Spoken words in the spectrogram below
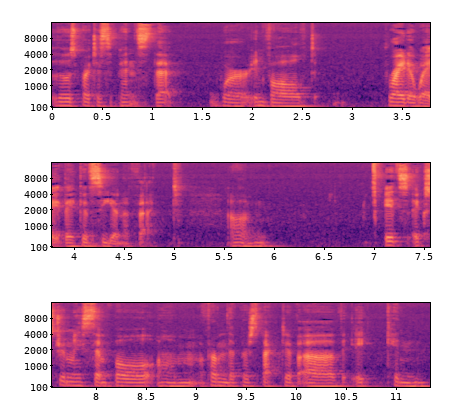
those participants that were involved right away they could see an effect. Um, it's extremely simple um, from the perspective of it can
